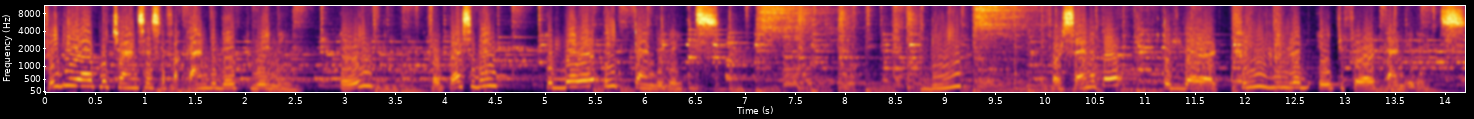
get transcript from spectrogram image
Figure out the chances of a candidate winning. A. For president, if there are 8 candidates. B. For senator, if there are 384 candidates.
